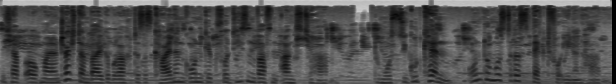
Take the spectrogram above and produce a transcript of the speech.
Ich habe auch meinen Töchtern beigebracht, dass es keinen Grund gibt, vor diesen Waffen Angst zu haben. Du musst sie gut kennen und du musst Respekt vor ihnen haben.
